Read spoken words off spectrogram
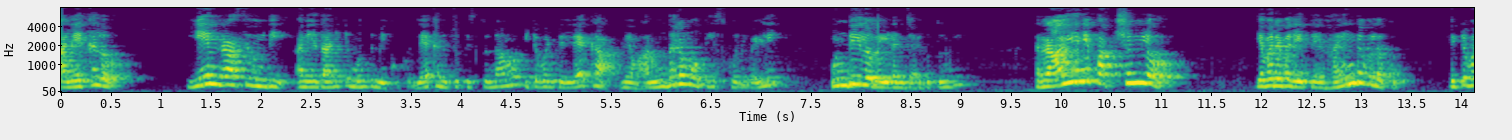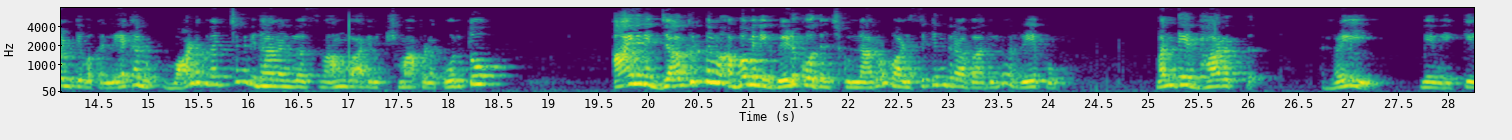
ఆ లేఖలో ఏం రాసి ఉంది అనే దానికి ముందు మీకు లేఖను చూపిస్తున్నాము. ఇటువంటి లేఖ మేము అందరము తీసుకొని వెళ్ళి హుండీలో వేయడం జరుగుతుంది. రాలేని పక్షంలో ఎవరెవరైతే హైందవులకు ఇటువంటి ఒక లేఖను వాళ్ళకు నచ్చిన విధానంలో స్వామివారిని క్షమాపణ కోరుతూ ఆయనని జాగృతం అవ్వమని వేడుకోదలుచుకున్నారో వాళ్ళు సికింద్రాబాదులో రేపు వందే భారత్ రైల్ మేము ఎక్కే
